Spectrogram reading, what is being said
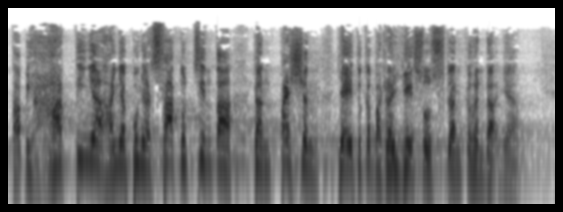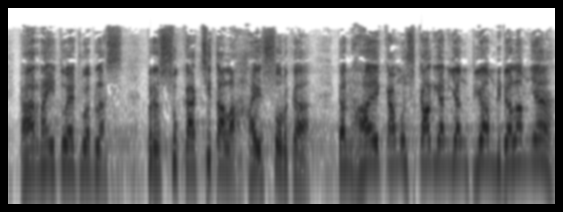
tapi hatinya hanya punya satu cinta dan passion, yaitu kepada Yesus dan kehendaknya. Karena itu ayat 12, bersukacitalah hai surga, dan hai kamu sekalian yang diam di dalamnya.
